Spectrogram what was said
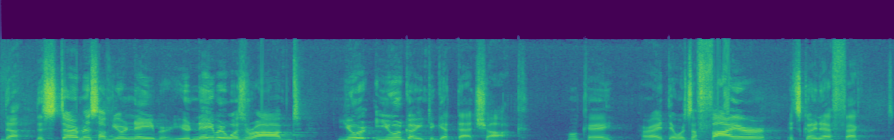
the disturbance of your neighbor. Your neighbor was robbed. You're, you're going to get that shock. Okay? All right? There was a fire. It's going to affect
